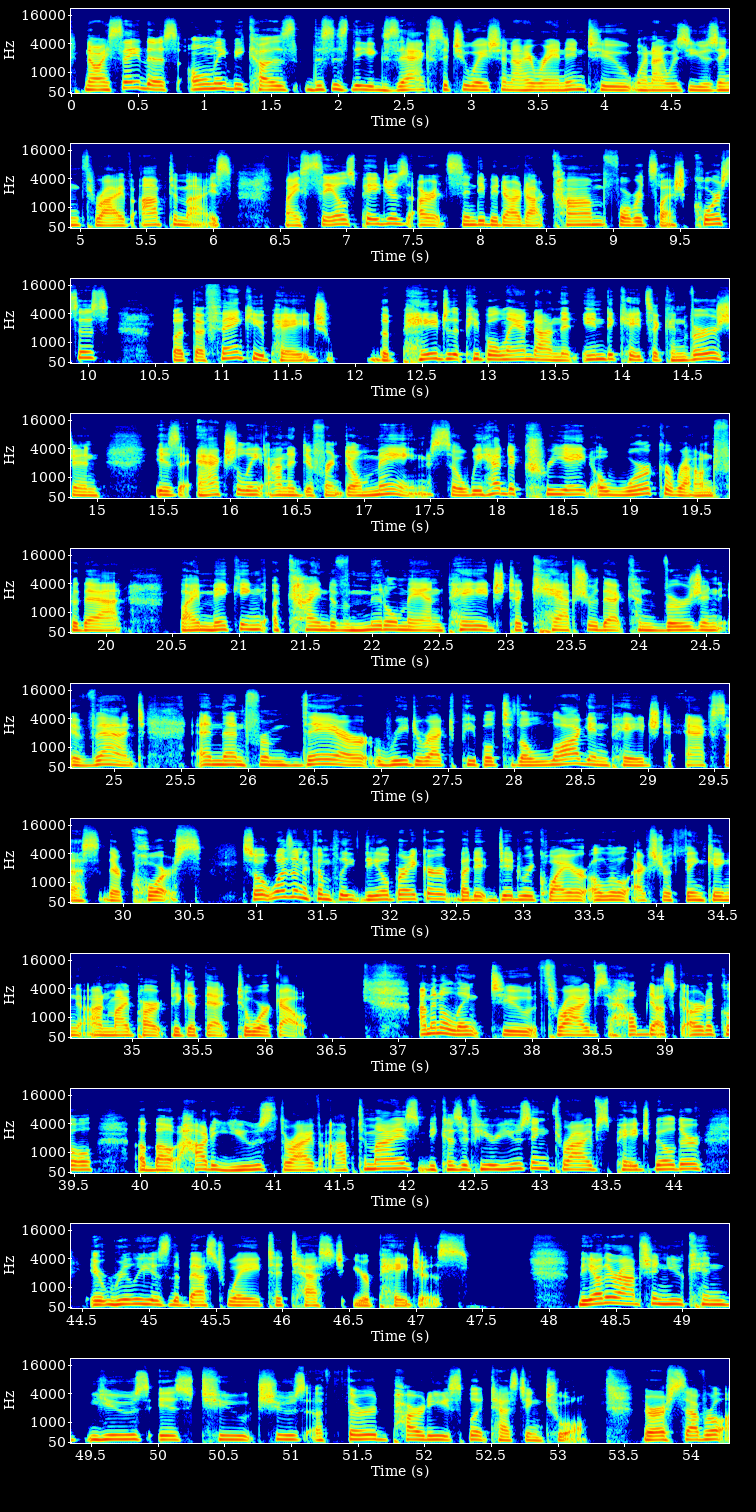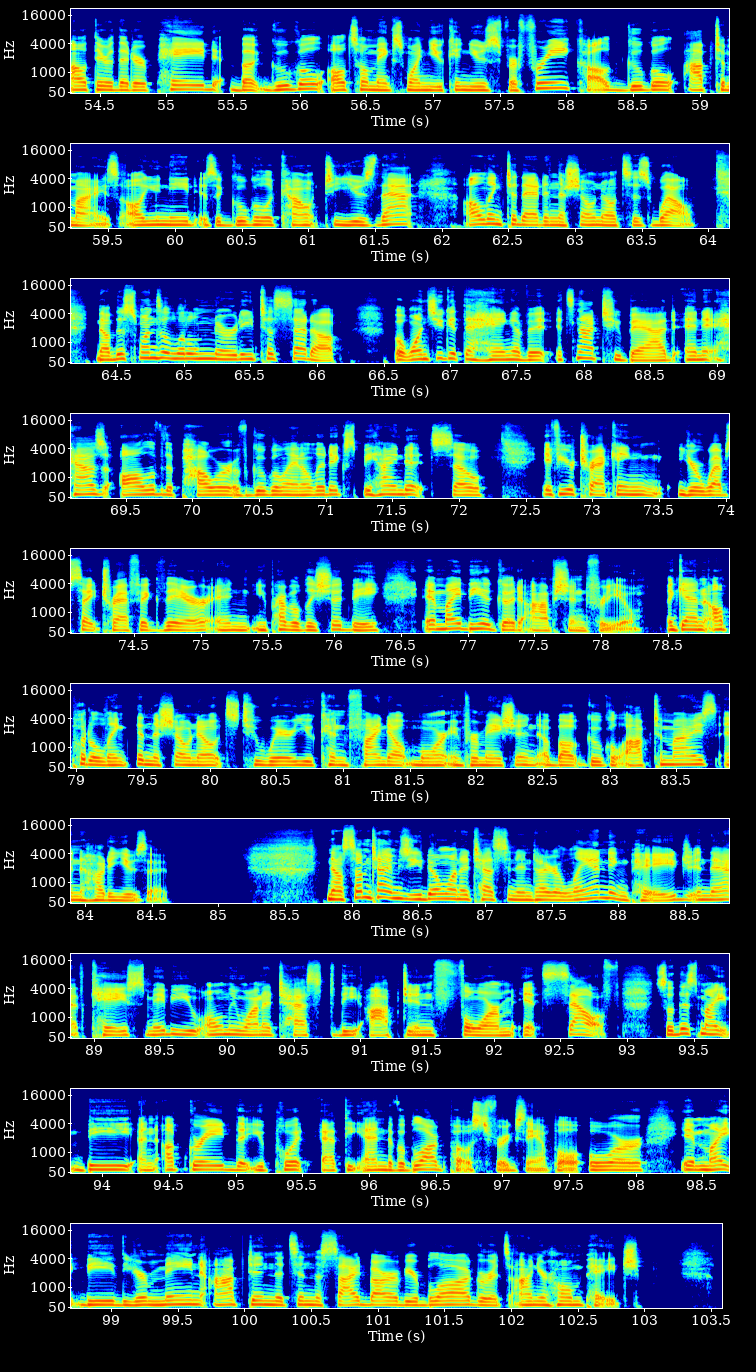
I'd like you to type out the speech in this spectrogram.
Now, I say this only because this is the exact situation I ran into when I was using Thrive Optimize. My sales pages are at cindybidar.com forward slash courses, but the thank you page the page that people land on that indicates a conversion is actually on a different domain. So we had to create a workaround for that by making a kind of middleman page to capture that conversion event. And then from there, redirect people to the login page to access their course. So it wasn't a complete deal breaker, but it did require a little extra thinking on my part to get that to work out. I'm going to link to Thrive's help desk article about how to use Thrive Optimize because if you're using Thrive's page builder, it really is the best way to test your pages. The other option you can use is to choose a third party split testing tool. There are several out there that are paid, but Google also makes one you can use for free called Google Optimize. All you need is a Google account to use that. I'll link to that in the show notes as well. Now, this one's a little nerdy to set up, but once you get the hang of it, it's not too bad and it has all of the power of Google Analytics behind it. So if you're tracking your website traffic there, and you probably should be, it might be a good option for you. Again, I'll put a link in the show notes to where you can find out more information about Google Optimize and how to use it. Now, sometimes you don't want to test an entire landing page. In that case, maybe you only want to test the opt in form itself. So, this might be an upgrade that you put at the end of a blog post, for example, or it might be your main opt in that's in the sidebar of your blog or it's on your homepage.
